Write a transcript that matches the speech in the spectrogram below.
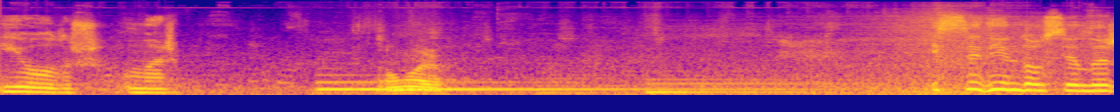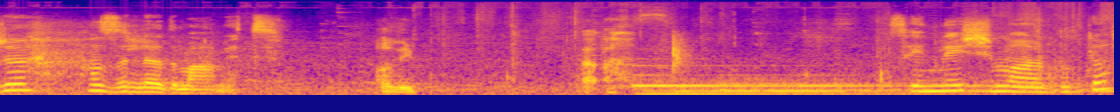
iyi olur umarım. Umarım. İstediğin dosyaları hazırladım Ahmet. Alayım. Senin ne işin var burada?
